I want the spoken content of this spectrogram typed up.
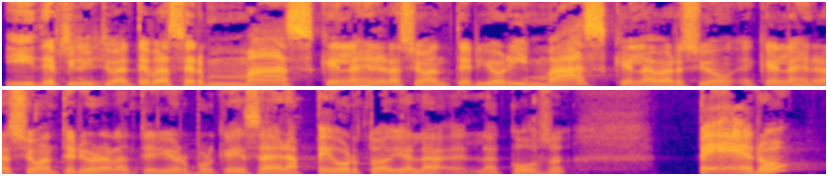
y definitivamente va a ser más que en la generación anterior y más que en la versión que en la generación anterior a la anterior, porque esa era peor todavía la, cosa. Pero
